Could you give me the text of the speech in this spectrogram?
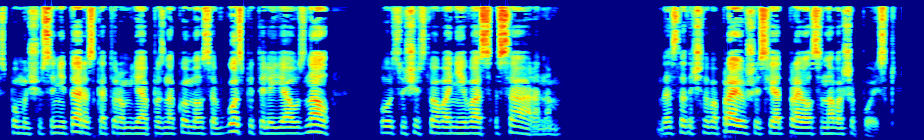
С помощью санитара, с которым я познакомился в госпитале, я узнал о существовании вас с Аароном. Достаточно поправившись, я отправился на ваши поиски.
